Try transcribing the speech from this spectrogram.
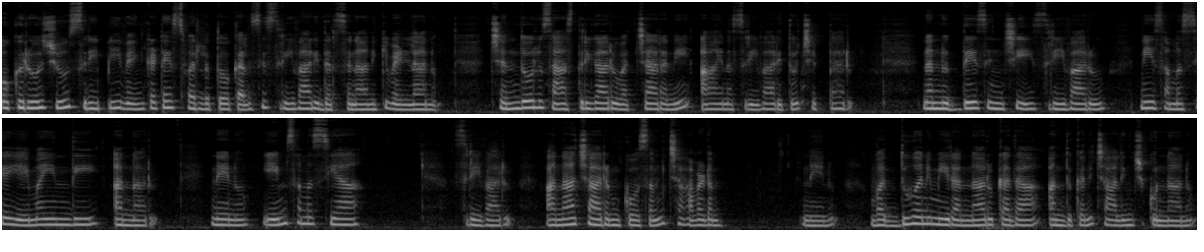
ఒకరోజు శ్రీ పి వెంకటేశ్వర్లతో కలిసి శ్రీవారి దర్శనానికి వెళ్ళాను. చందోలు శాస్త్రి గారు వచ్చారని ఆయన శ్రీవారితో చెప్పారు. నన్నుద్దేశించి శ్రీవారు నీ సమస్య ఏమైంది? అన్నారు. నేను ఏం సమస్య? శ్రీవారు అనాచారం కోసం చావడం. నేను వద్దు అని మీరన్నారు కదా అందుకని చాలించుకున్నాను.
